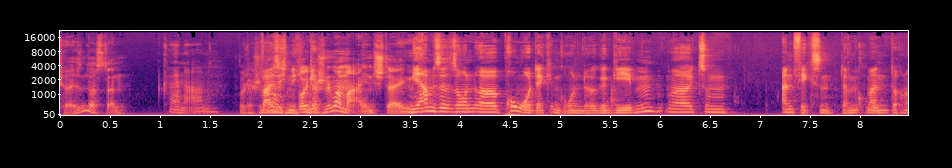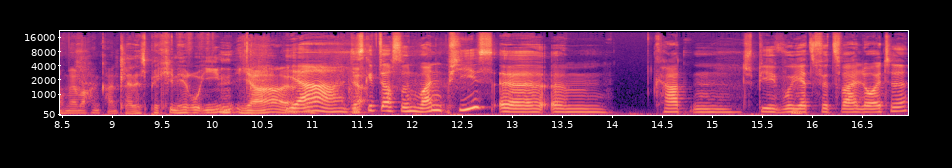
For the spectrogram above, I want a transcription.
teuer ist denn das dann? Keine Ahnung. Wollte Weiß immer- ich nicht. Wollte da schon immer mal einsteigen. mir haben sie so ein äh, Promo-Deck im Grunde gegeben äh, zum Anfixen, damit man doch noch mehr machen kann. Kleines Päckchen Heroin. Ja, äh, Ja, das ja. gibt auch so ein One Piece äh, ähm, Kartenspiel, Hm. wohl jetzt für zwei Leute.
